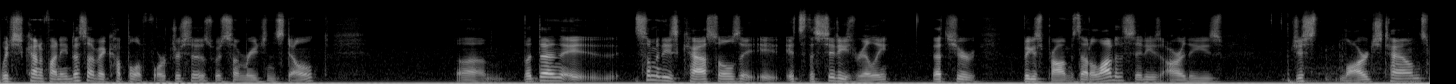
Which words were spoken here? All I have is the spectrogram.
which is kind of funny. It does have a couple of fortresses, which some regions don't. Um, but then it, some of these castles, it, it, it's the cities really. That's your biggest problem, is that a lot of the cities are these just large towns.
